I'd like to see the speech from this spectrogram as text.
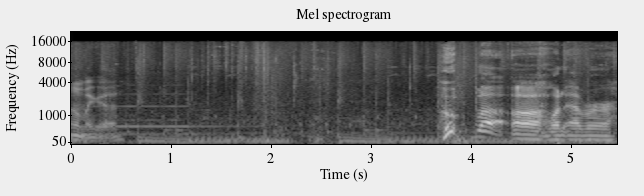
Oh my god. Hoopah! Oh, whatever.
